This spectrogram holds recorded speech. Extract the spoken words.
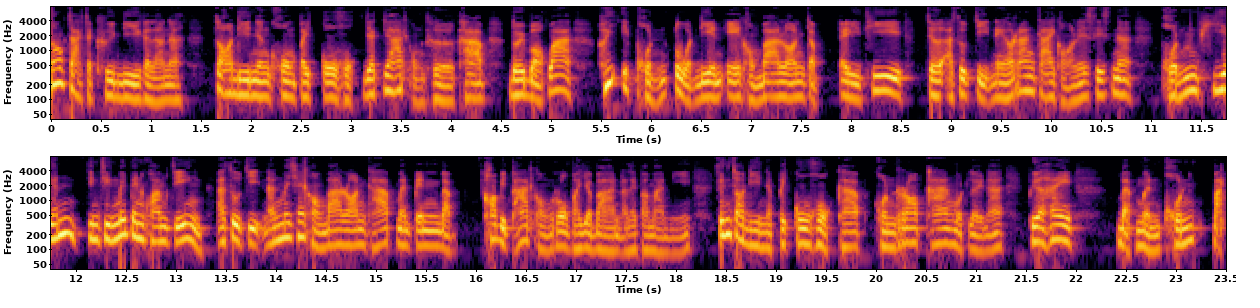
นอกจากจะคืนดีกันแล้วนะ จอดีนยังคงไปโกหกญาติญาติของเธอครับ โดยบอกว่าเฮ้ยไอผลตรวจ DNA ของบารอนกับไอที่เจออสุจิในร่างกายของอเลซิสนะผลมันเพี้ยนจริง ๆ ไม่เป็นความจริง อสุจินั้นไม่ใช่ของบารอนครับ มันเป็นแบบข้อผิดพลาดของโรงพยาบาลอะไรประมาณนี้ ซึ่งจอดีนเนี่ยไปโกหกครับ คนรอบข้างหมดเลยนะ เพื่อให้ แบบเหมือนพ้นปัด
